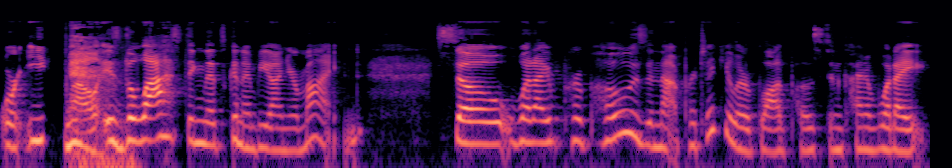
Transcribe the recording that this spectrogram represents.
or eating well is the last thing that's going to be on your mind. So what I propose in that particular blog post and kind of what I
